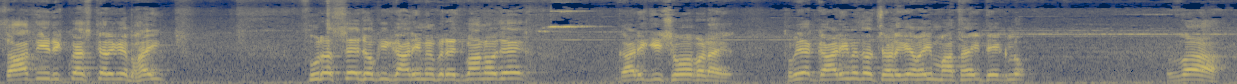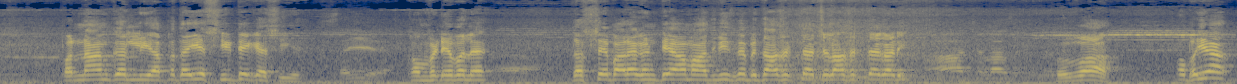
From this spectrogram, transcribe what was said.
साथ ही रिक्वेस्ट करेंगे भाई सूरत से जो कि गाड़ी में विराजमान हो जाए, गाड़ी की शोभा बढ़ाए। तो भैया गाड़ी में तो चढ़ गए भाई माथा ही देख लो। वाह प्रणाम कर लिया। पता ये सीटें कैसी है? सही है। कंफर्टेबल है? दस से बारह घंटे आम आदमी इसमें बिता सकता है चला सकता है गाड़ी? हाँ चला सकते वाह। और भैया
